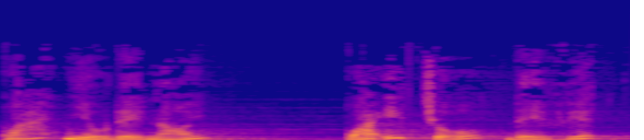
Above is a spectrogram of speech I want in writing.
Quá nhiều để nói, quá ít chỗ để viết.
